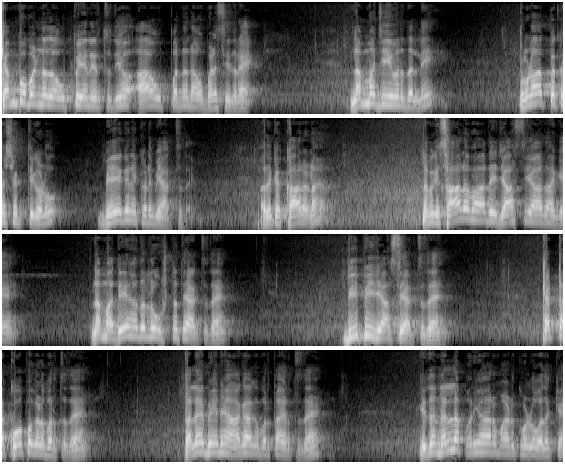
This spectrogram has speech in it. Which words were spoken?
ಕೆಂಪು ಬಣ್ಣದ ಉಪ್ಪು ಏನಿರ್ತದೆಯೋ ಆ ಉಪ್ಪನ್ನು ನಾವು ಬಳಸಿದರೆ ನಮ್ಮ ಜೀವನದಲ್ಲಿ ಋಣಾತ್ಮಕ ಶಕ್ತಿಗಳು ಬೇಗನೆ ಕಡಿಮೆ ಆಗ್ತದೆ. ಅದಕ್ಕೆ ಕಾರಣ, ನಮಗೆ ಸಾಲಬಾಧೆ ಜಾಸ್ತಿ ಆದಾಗೆ ನಮ್ಮ ದೇಹದಲ್ಲೂ ಉಷ್ಣತೆ ಆಗ್ತದೆ, ಬಿ ಪಿ ಜಾಸ್ತಿ ಆಗ್ತದೆ, ಕೆಟ್ಟ ಕೋಪಗಳು ಬರ್ತದೆ ತಲೆಬೇನೆ ಆಗಾಗ ಬರ್ತಾ ಇರ್ತದೆ. ಇದನ್ನೆಲ್ಲ ಪರಿಹಾರ ಮಾಡಿಕೊಳ್ಳುವುದಕ್ಕೆ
